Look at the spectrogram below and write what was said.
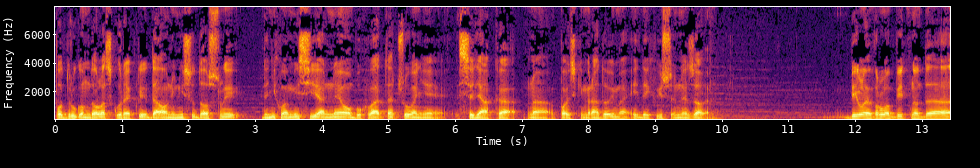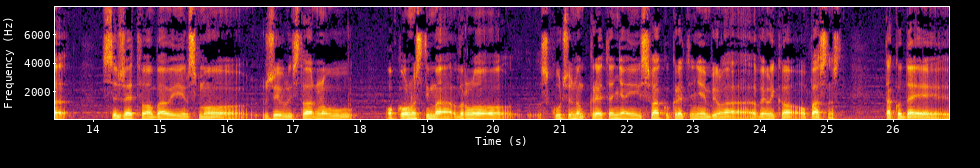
po drugom dolasku rekli da oni nisu došli, da njihova misija ne obuhvata čuvanje seljaka na poljskim radovima i da ih više ne zovem. Bilo je vrlo bitno da se žetva obavi jer smo živjeli stvarno u okolnostima vrlo skučenog kretanja i svako kretanje je bila velika opasnost. Tako da je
